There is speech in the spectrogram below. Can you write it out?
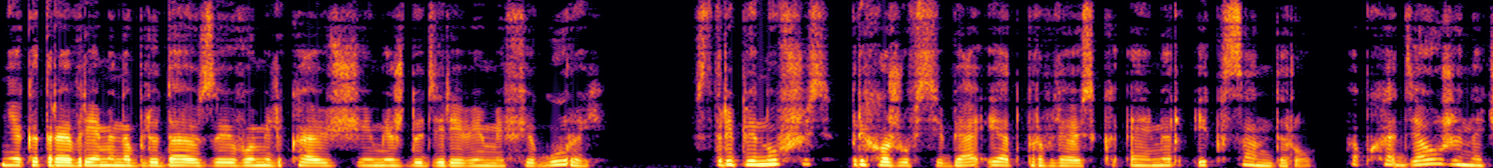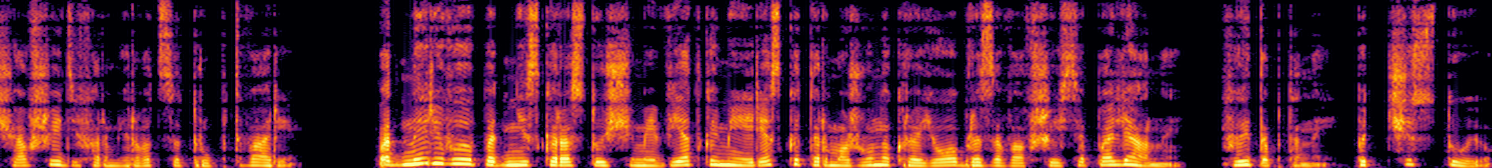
Некоторое время наблюдаю за его мелькающей между деревьями фигурой. Встрепенувшись, прихожу в себя и отправляюсь к Эмер и к Сандеру, обходя уже начавший деформироваться труп твари. Подныриваю под низкорастущими ветками и резко торможу на краю образовавшейся поляны, вытоптанной, подчистую.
